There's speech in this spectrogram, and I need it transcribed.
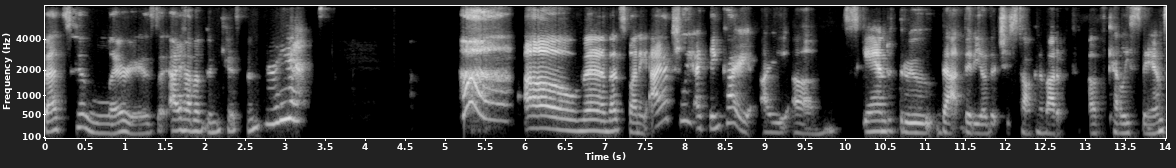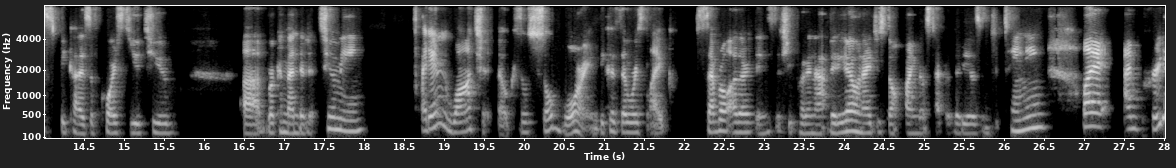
That's hilarious. I haven't been kissed in three years. oh man, that's funny. I actually, I think I I um, scanned through that video that she's talking about of, of Kelly Stamps because, of course, YouTube uh, recommended it to me. I didn't watch it though because it was so boring because there was like several other things that she put in that video and I just don't find those type of videos entertaining. But I'm pretty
